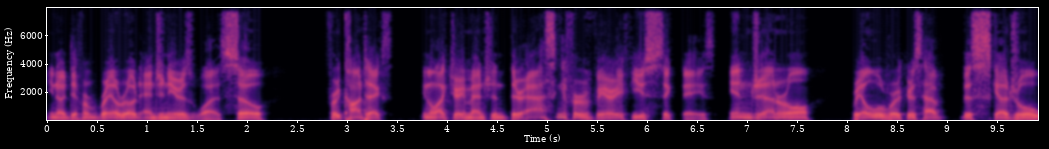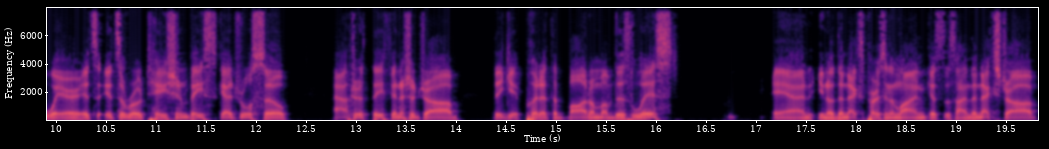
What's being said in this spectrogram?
you know different railroad engineers was. So for context, you know, like Gerrie mentioned, they're asking for very few sick days. In general, railroad workers have this schedule where it's it's a rotation based schedule. So after they finish a job, they get put at the bottom of this list. And you know the next person in line gets assigned the next job,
